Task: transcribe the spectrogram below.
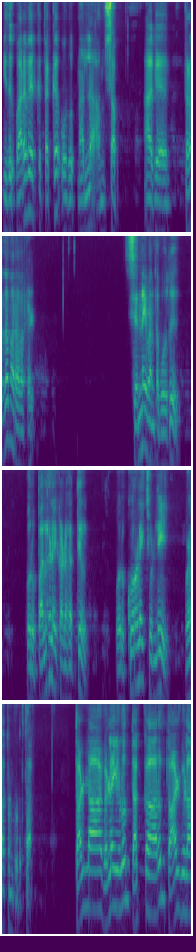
இது வரவேற்கத்தக்க ஒரு நல்ல அம்சம். ஆக பிரதமர் அவர்கள் சென்னை வந்தபோது ஒரு பல்கலைக்கழகத்தில் ஒரு குரலை சொல்லி விளக்கம் கொடுத்தார். தள்ளா விளையுளும் தக்காரும் தாழ்விழா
